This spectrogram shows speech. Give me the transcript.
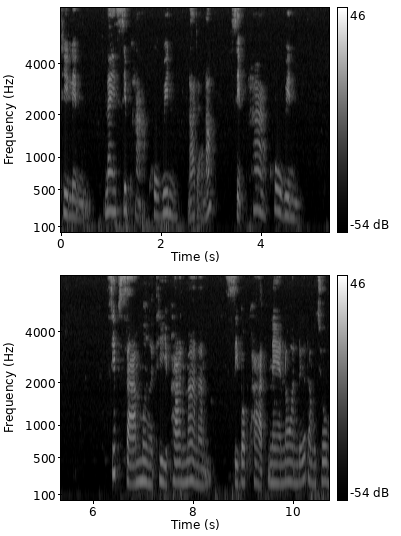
ที่เล่นใน 15 คู่วินนะจ้าเนาะ15 คู่วิน 13 มือที่ผ่านมานั้นสิบพลาดแน่นอนเด้อท่านผู้ชม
